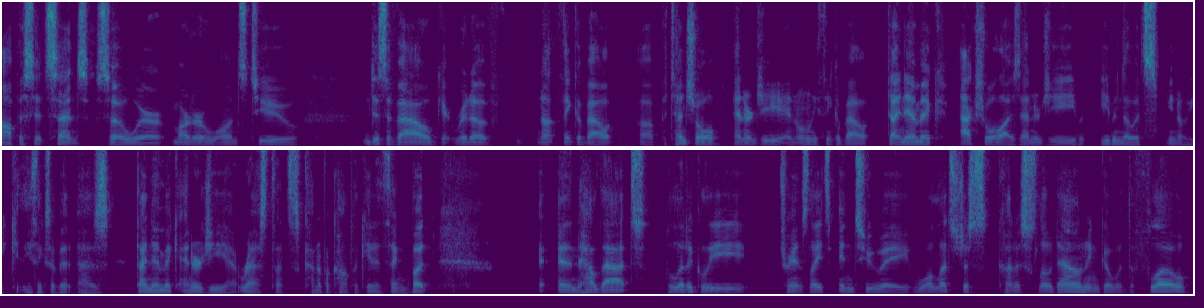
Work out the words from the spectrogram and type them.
opposite sense. So where Marder wants to disavow, get rid of, not think about uh, potential energy and only think about dynamic, actualized energy, even, though it's, you know, he, he thinks of it as dynamic energy at rest. That's kind of a complicated thing. But, and how that politically translates into a, well, let's just kind of slow down and go with the flow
